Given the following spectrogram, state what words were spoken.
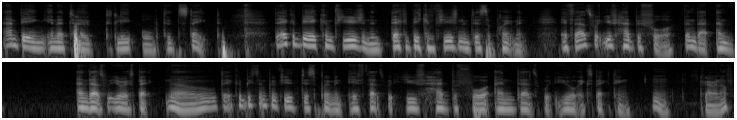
and being in a totally altered state. There could be a confusion and there could be confusion and disappointment. If that's what you've had before, then that and and that's what you're expect. No, there could be some confusion, disappointment if that's what you've had before and that's what you're expecting. Hmm, fair enough.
